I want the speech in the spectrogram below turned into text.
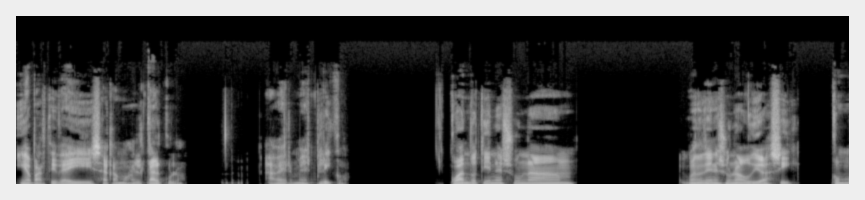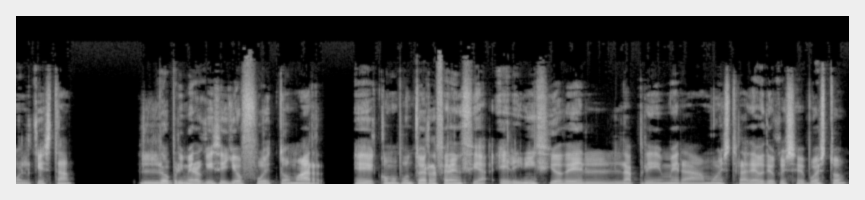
y a partir de ahí sacamos el cálculo. A ver, me explico. Cuando tienes una cuando tienes un audio así como el que está, lo primero que hice yo fue tomar eh, como punto de referencia el inicio de la primera muestra de audio que se he puesto,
